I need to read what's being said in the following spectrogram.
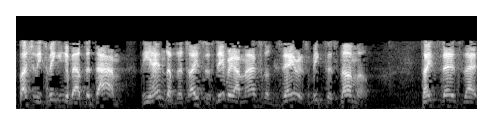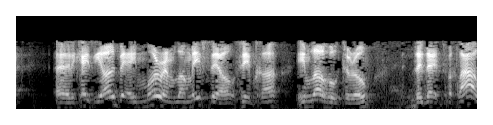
Especially speaking about the dam, the end of the Taisus, Divrei Amaskal Gzeres Miktas Damo. Tais says that uh, in the case Yod emurim lo mifsil simcha im lo hukteru. The beklal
